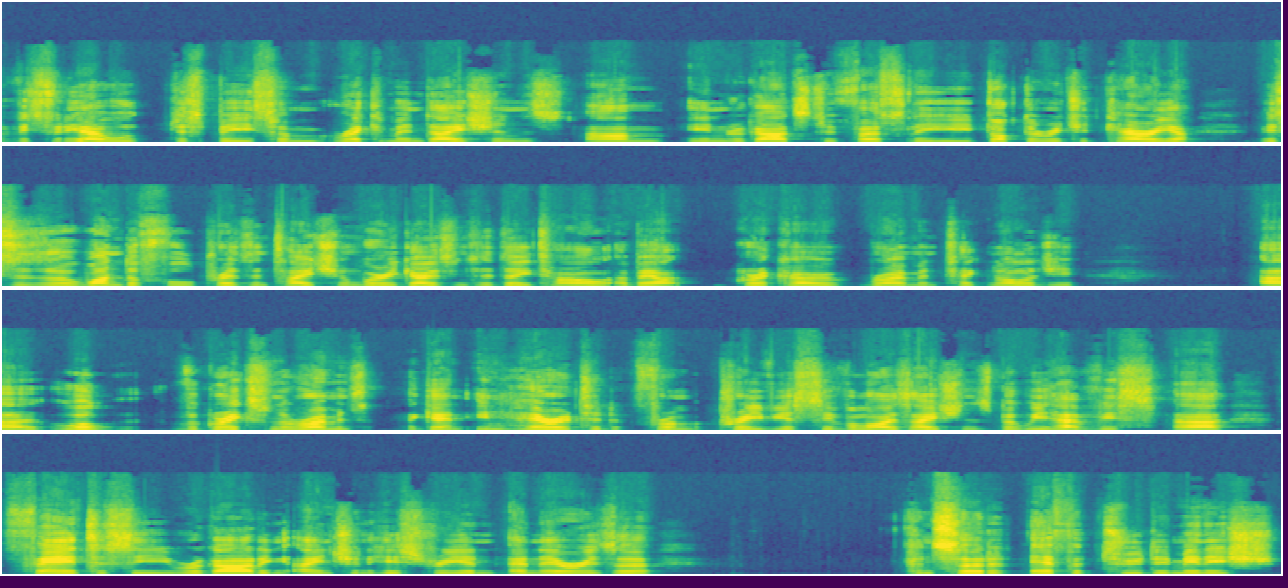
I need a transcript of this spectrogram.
this video will just be some recommendations um, in regards to firstly Dr. Richard Carrier. This is a wonderful presentation where he goes into detail about Greco-Roman technology. Uh, well, the Greeks and the Romans again inherited from previous civilizations, but we have this uh, fantasy regarding ancient history, and, and there is a concerted effort to diminish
